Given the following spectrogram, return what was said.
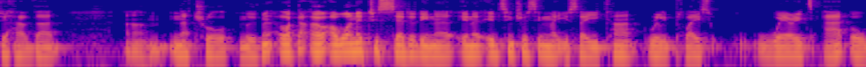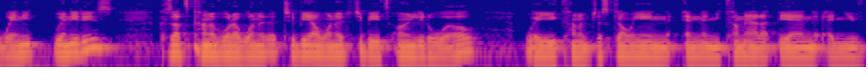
to have that um, natural movement. Like I, I wanted to set it in a in a. It's interesting that you say you can't really place where it's at or when it when it is, because that's kind of what I wanted it to be. I wanted it to be its own little world where you kind of just go in and then you come out at the end and you've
